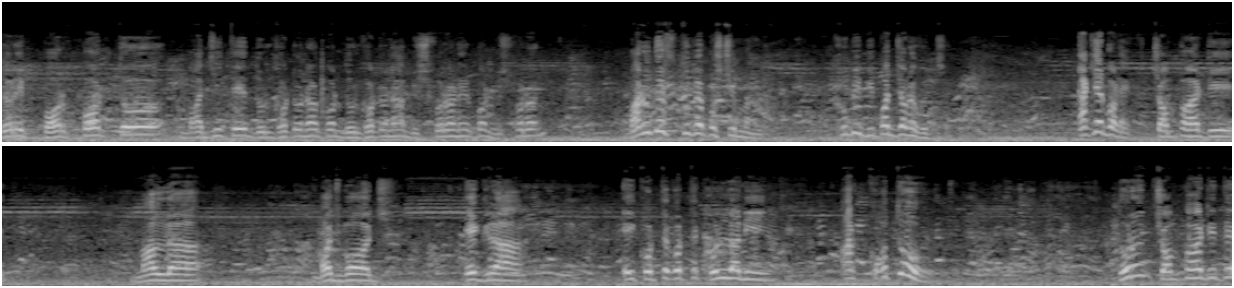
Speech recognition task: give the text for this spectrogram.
ধর পরপর তো বাজিতে দুর্ঘটনার পর দুর্ঘটনা, বিস্ফোরণের পর বিস্ফোরণ, বারুদের স্তূপে পশ্চিমবাংলা খুবই বিপজ্জনক হচ্ছে। একের পর এক চম্পাহাটি, মালদা, বজবজ, এগরা, এই করতে করতে কল্যাণী, আর কত? ধরুন চম্পাহাটিতে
